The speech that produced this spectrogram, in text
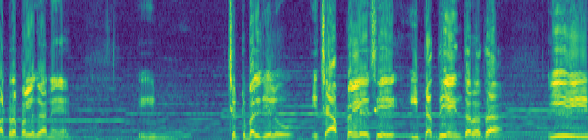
ఆడ్రపల్లి కానీ ఈ చెట్టుబల్జీలు ఈ చేపలు వేసి ఈ పెద్ద అయిన తర్వాత ఈ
